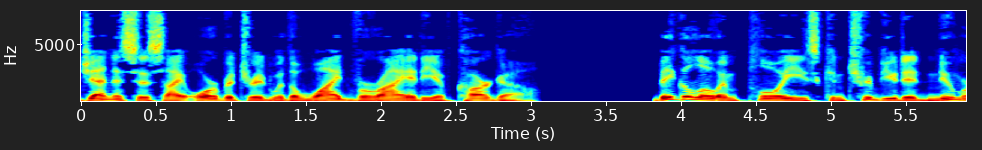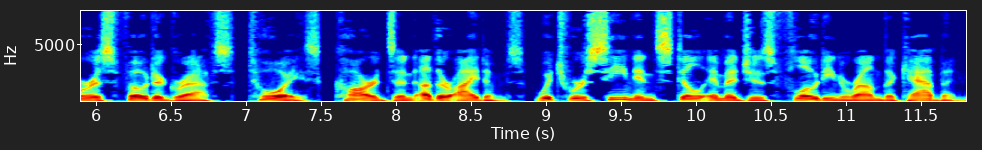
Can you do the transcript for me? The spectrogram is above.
Genesis I orbited with a wide variety of cargo. Bigelow employees contributed numerous photographs, toys, cards and other items, which were seen in still images floating around the cabin.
